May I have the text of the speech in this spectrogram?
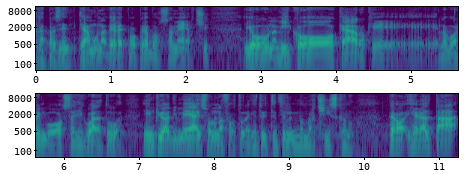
rappresentiamo una vera e propria borsa merci. Io ho un amico caro che lavora in borsa, gli dico guarda tu in più di me hai solo una fortuna che i tuoi titoli non marciscono, però in realtà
